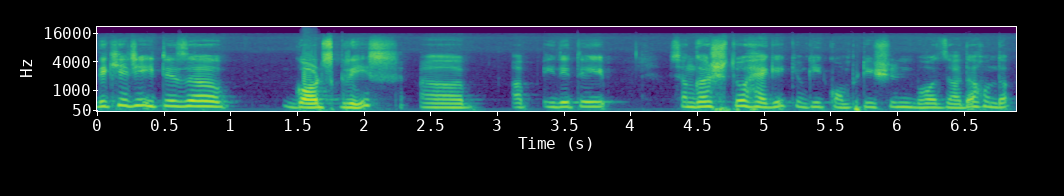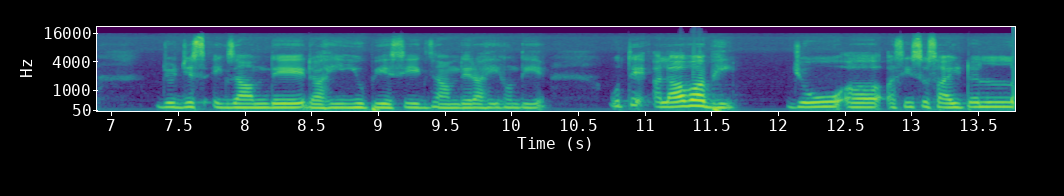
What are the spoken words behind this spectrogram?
ਦੇਖਿਏ ਜੀ it is a God's grace ਅ ਇਹਦੇ ਤੇ ਸੰਘਰਸ਼ ਤੋਂ ਹੈਗੇ ਕਿਉਂਕਿ ਕੰਪੀਟੀਸ਼ਨ ਬਹੁਤ ਜ਼ਿਆਦਾ ਹੁੰਦਾ, ਜੋ ਜਿਸ ਐਗਜ਼ਾਮ ਦੇ ਰਾਹੀਂ ਯੂਪੀਐਸਸੀ ਐਗਜ਼ਾਮ ਦੇ ਰਾਹੀਂ ਹੁੰਦੀ ਹੈ। ਉਤੇ ਇਲਾਵਾ ਵੀ ਜੋ ਅਸੀਂ ਸੋਸਾਇਟਲ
